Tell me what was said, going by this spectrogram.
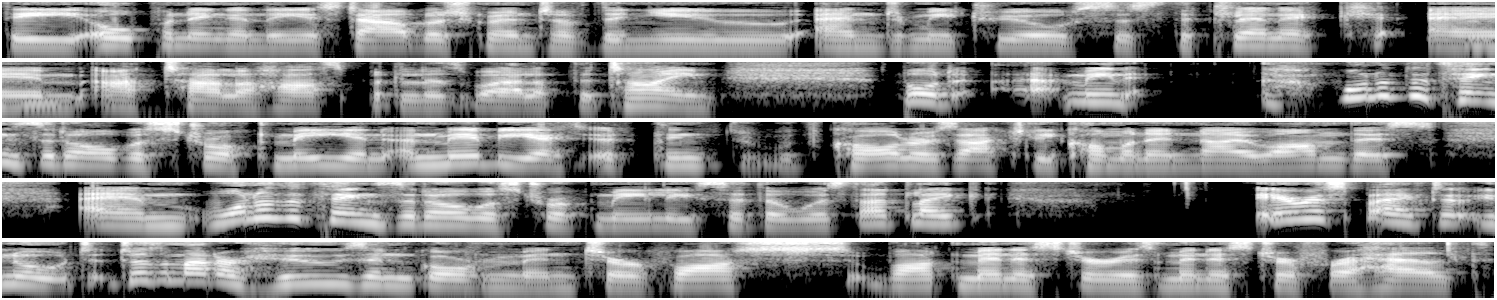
the opening and the establishment of the new endometriosis the clinic um, mm-hmm. at Tallaght Hospital as well at the time. But I mean, one of the things that always struck me, and, and maybe I, I think with callers actually coming in now on this, um, one of the things that always struck me, Lisa, though, was that like irrespective, you know, it doesn't matter who's in government or what what minister is minister for health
